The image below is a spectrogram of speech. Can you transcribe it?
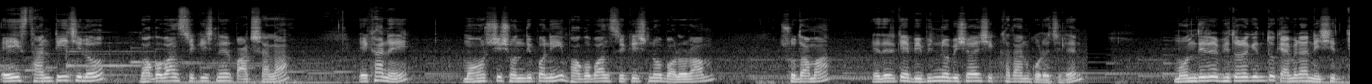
এই স্থানটিই ছিল ভগবান শ্রীকৃষ্ণের পাঠশালা। এখানে মহর্ষি সন্দীপনী, ভগবান শ্রীকৃষ্ণ, বলরাম, সুদামা এদেরকে বিভিন্ন বিষয়ে শিক্ষাদান করেছিলেন। মন্দিরের ভিতরে কিন্তু ক্যামেরা নিষিদ্ধ।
